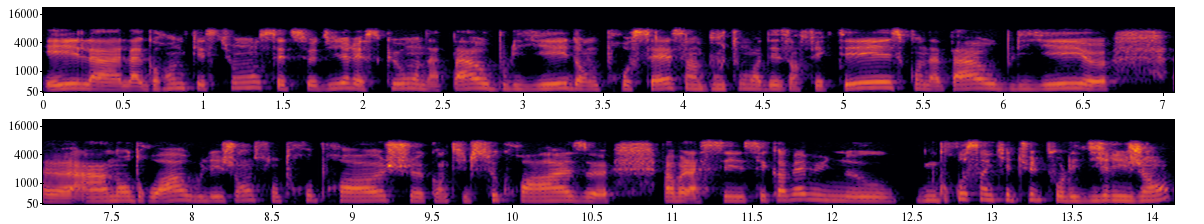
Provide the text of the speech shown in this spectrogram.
Et la, la grande question c'est de se dire est-ce qu'on n'a pas oublié dans le process un bouton à désinfecter? Est-ce qu'on n'a pas oublié euh, euh, à un endroit où les gens sont trop proches euh, quand ils se croisent? Enfin voilà, c'est quand même une, grosse inquiétude pour les dirigeants.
